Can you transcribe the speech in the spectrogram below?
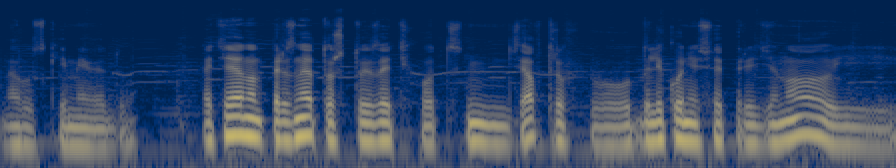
на русский имею в виду. Хотя надо признать то, что из этих вот авторов далеко не все переведено, и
